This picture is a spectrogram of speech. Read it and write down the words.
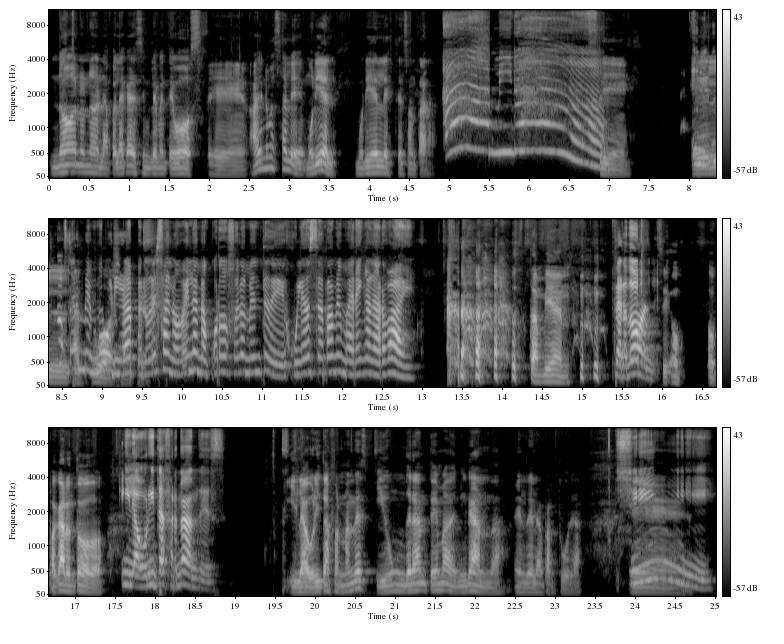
no, no, no, la polaca de simplemente vos. Eh, ay, no me sale. Muriel, Muriel este, Santana. Ah, mirá. Sí. Él hacer actuó memoria, pero de esa novela me acuerdo solamente de Julián Serrano y Marenga Narváez. También. Perdón, Sí, op- opacaron todo. y Laurita Fernández. Y Laurita Fernández y un gran tema de Miranda, el de la apertura. Sí. Eh,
